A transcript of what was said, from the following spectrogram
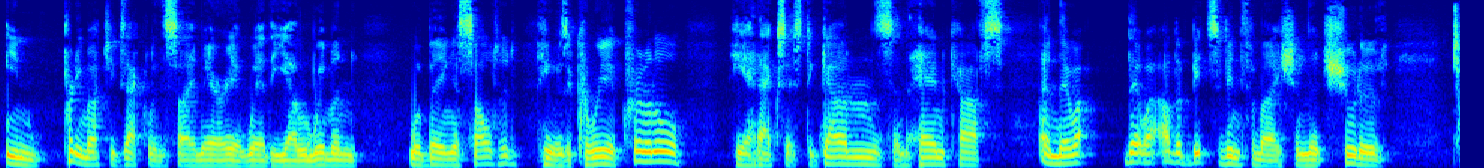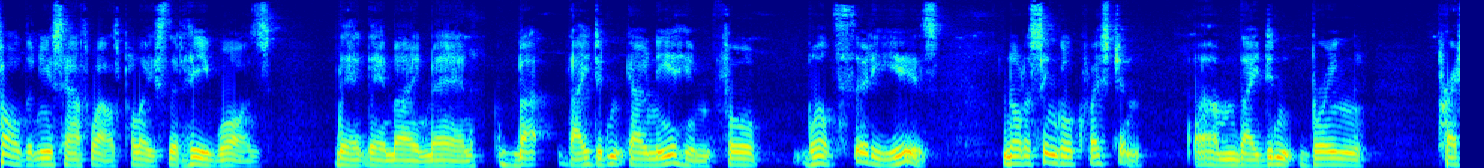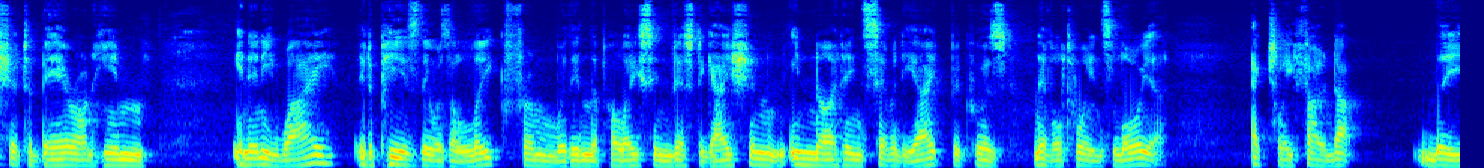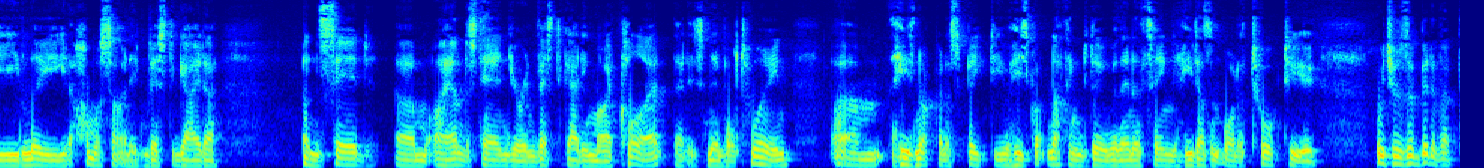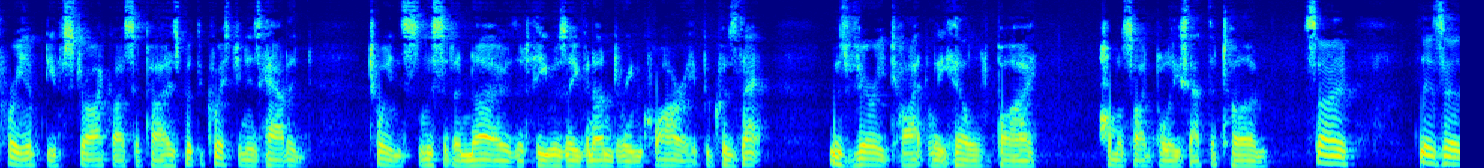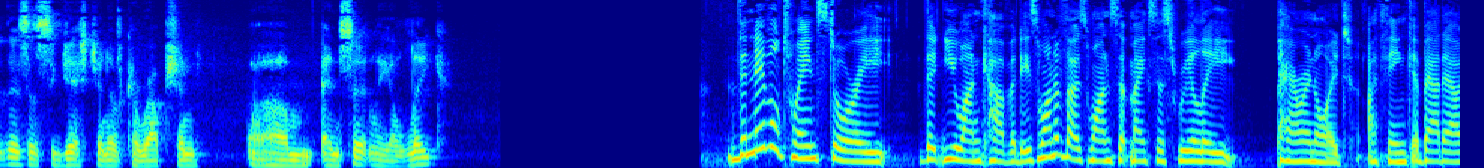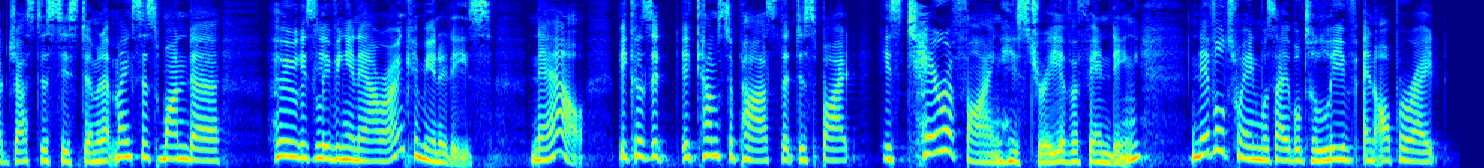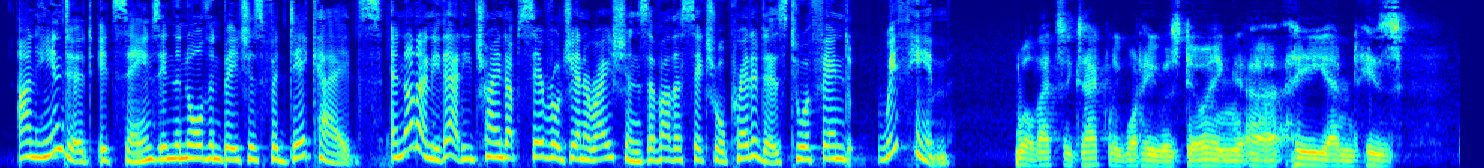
in pretty much exactly the same area where the young women were being assaulted. He was a career criminal. He had access to guns and handcuffs, and there were there were other bits of information that should have told the New South Wales police that he was their their main man, but they didn't go near him for well thirty years. Not a single question. Um, they didn't bring pressure to bear on him in any way. It appears there was a leak from within the police investigation in 1978 because Neville Tween's lawyer actually phoned up the lead homicide investigator and said, um, I understand you're investigating my client, that is Neville Tween. Um, he's not going to speak to you. He's got nothing to do with anything. He doesn't want to talk to you, which was a bit of a preemptive strike, I suppose. But the question is, how did Tween's solicitor know that he was even under inquiry? Because that was very tightly held by homicide police at the time. So there's a there's a suggestion of corruption um, and certainly a leak. The Neville Tween story that you uncovered is one of those ones that makes us really paranoid, I think, about our justice system. And it makes us wonder who is living in our own communities now. Because it, it comes to pass that despite his terrifying history of offending, Neville Tween was able to live and operate unhindered, it seems, in the northern beaches for decades. And not only that, he trained up several generations of other sexual predators to offend with him. Well, that's exactly what he was doing. Uh, he and his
